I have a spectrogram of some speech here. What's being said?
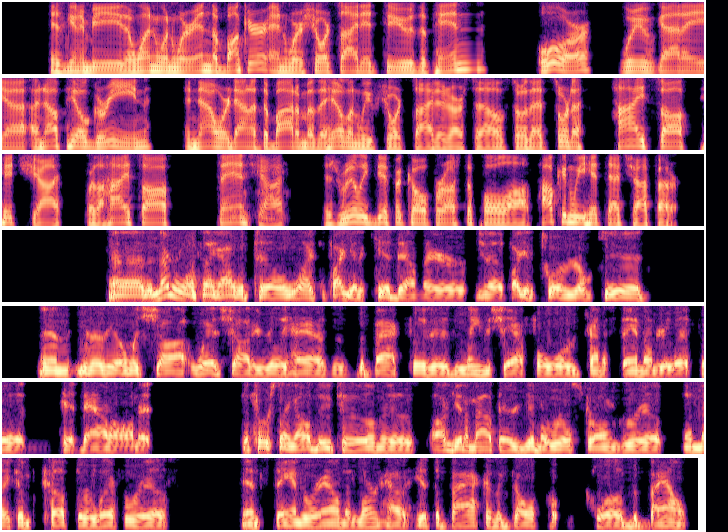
is going to be the one when we're in the bunker and we're short sided to the pin, or we've got a uh, an uphill green and now we're down at the bottom of the hill and we've short sided ourselves. So that sort of high soft pitch shot or the high soft sand shot is really difficult for us to pull off. How can we hit that shot better? Uh, the number one thing I would tell, like, if I get a kid down there, you know, if I get a 12 year old kid and, you know, the only shot, wedge shot he really has is the back footed, lean the shaft forward, kind of stand on your left foot and hit down on it. The first thing I'll do to them is I'll get them out there give them a real strong grip and make them cup their left wrist and stand around and learn how to hit the back of the golf club, the bounce.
